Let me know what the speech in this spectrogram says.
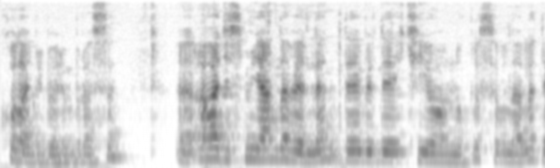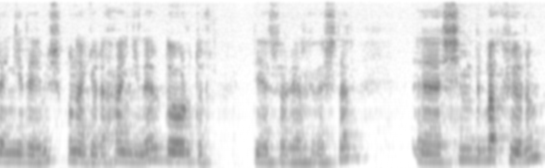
Kolay bir bölüm burası. Ee, A cismi yanda verilen D1, D2 yoğunluklu sıvılarla dengedeymiş. Buna göre hangileri doğrudur diye soruyor arkadaşlar. Ee, şimdi bakıyorum.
